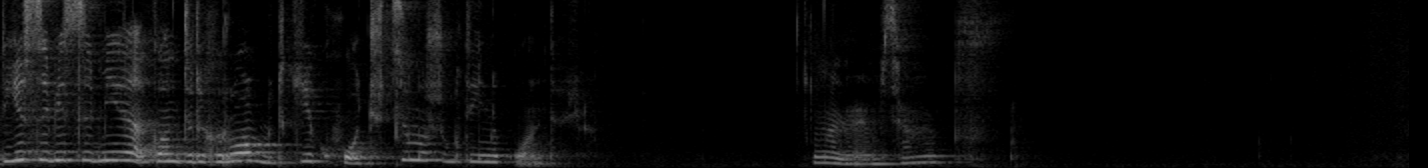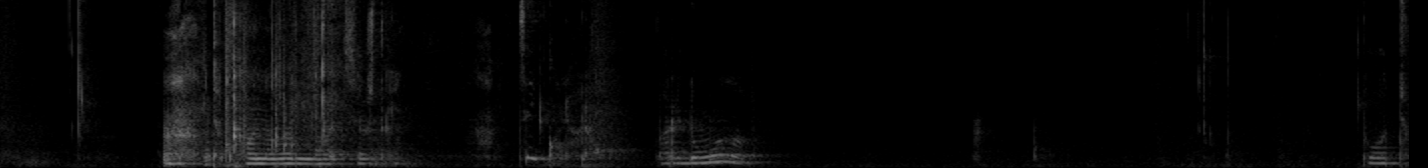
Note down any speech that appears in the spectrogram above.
То я собі самі контури роблю, такі як хочу. Це може бути і не контур. Малюємося. Так погано видно, все ж таки. Цей кольор. Передумала. Тут.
